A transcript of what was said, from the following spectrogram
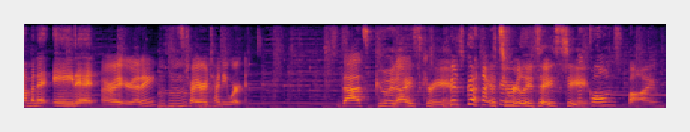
I'm gonna eat it. All right, you ready? Mm-hmm, Let's try our mm-hmm. tiny work. That's good ice cream. It's good ice It's cream. really tasty. The cone's fine.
